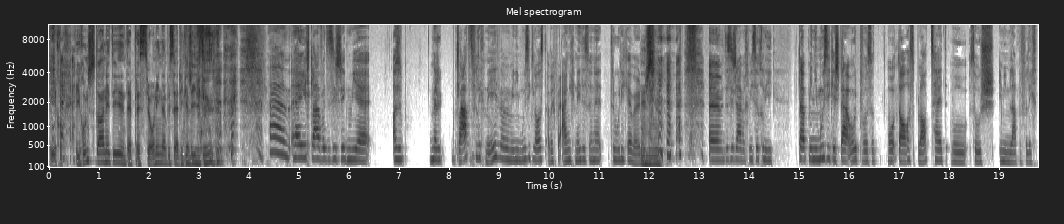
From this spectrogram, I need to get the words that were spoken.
Wie kommst du da nicht in Depressionen bei solchen Liedern? ähm, hey, ich glaube, das ist irgendwie... Also, man glaubt es vielleicht nicht, wenn man meine Musik hört, aber ich bin eigentlich nicht so ein trauriger Mensch. Mhm. ähm, das ist einfach wie so ein bisschen ich glaube, meine Musik ist der Ort, wo, so, wo das Platz hat, wo sonst in meinem Leben vielleicht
